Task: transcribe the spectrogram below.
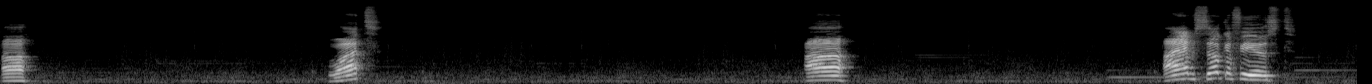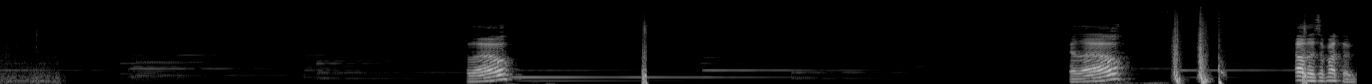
Uh. What? Uh. I am so confused. Oh, there's a button.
